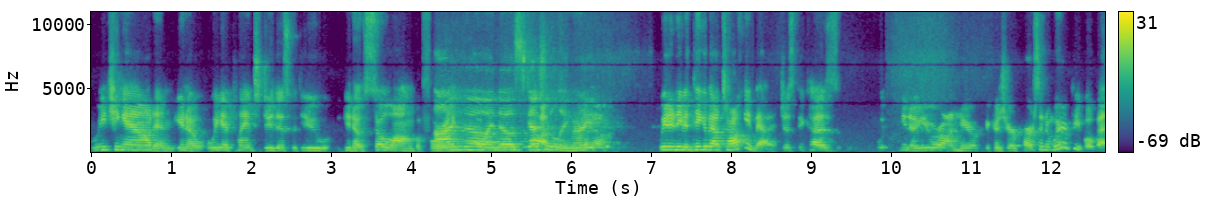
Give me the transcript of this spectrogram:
reaching out and you know we had planned to do this with you you know so long before i know i know scheduling right you know, we didn't even think about talking about it just because you know you were on here because you're a person and we're people but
